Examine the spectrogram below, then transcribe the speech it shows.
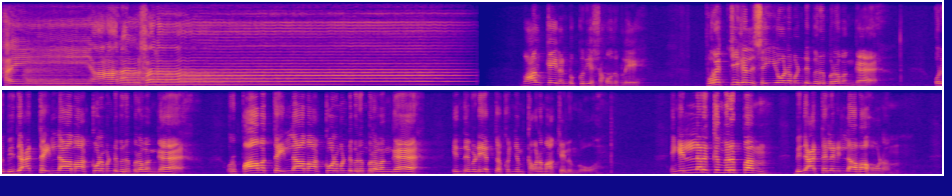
حي على الفلاح வாழ்க்கையில் அன்புக்குரிய சகோதரர்களே புரட்சிகள் செய்யணும் என்று விரும்புகிறவங்க ஒரு விதாத்தை இல்லாமாக்கணும் என்று விரும்புகிறவங்க ஒரு பாவத்தை இல்லாமாக்கணும் என்று விரும்புகிறவங்க இந்த விடயத்தை கொஞ்சம் கவனமாக கேளுங்கோ எங்க எல்லாருக்கும் விருப்பம் விதாத்தெல்லாம் இல்லாமகோணும்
